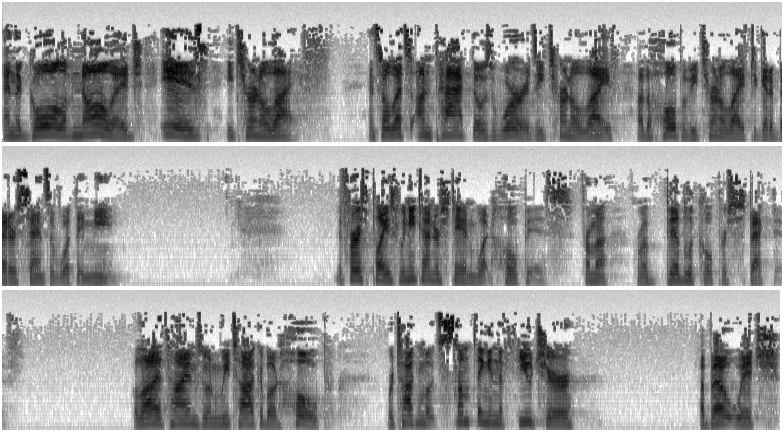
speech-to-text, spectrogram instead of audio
and the goal of knowledge is eternal life. And so let's unpack those words, eternal life, or the hope of eternal life to get a better sense of what they mean. In the first place, we need to understand what hope is from a, from a biblical perspective. A lot of times when we talk about hope, we're talking about something in the future about which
